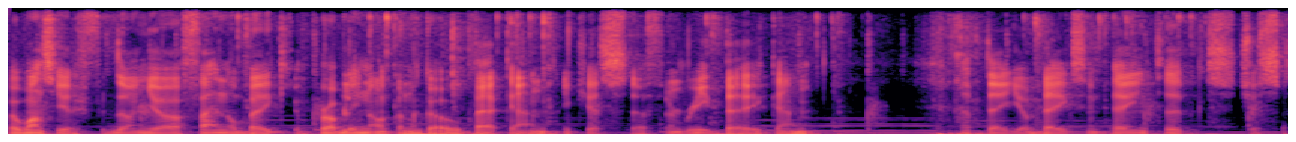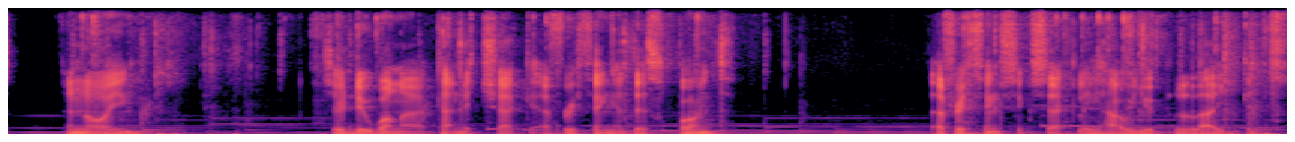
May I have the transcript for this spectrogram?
But once you've done your final bake, you're probably not gonna go back and adjust stuff and rebake and update your bakes in Painter. It's just annoying. So you do wanna kind of check everything at this point. Everything's exactly how you like it.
